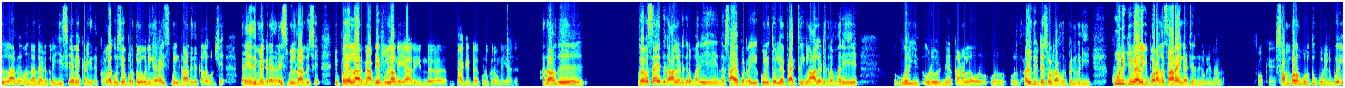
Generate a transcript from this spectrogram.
எல்லாமே வந்து அந்த இடத்துல ஈஸியாவே கிடைக்குது. கள்ளக்குறிச்சியை பொறுத்தளவுக்கு நீங்க ரைஸ் மில் தான் அதுக்கு கள்ளக்குறிச்சி வேற எதுவுமே கிடையாது. ரைஸ் மில் தான் இருந்துச்சு. இப்போ எல்லாருமே அப்படியே ஃபுல்லா இவங்க யாரு? இந்த பாக்கெட்டை கொடுக்கறவங்க யாரு? அதாவது விவசாயத்துக்கு ஆள் எடுக்கிற மாதிரி இந்த சாயப்பட்டறைக்கு கூலி தொழில ஃபேக்ட்ரிங்கெலாம் ஆள் எடுக்கிற மாதிரி ஒரு இன்- ஒரு நேர்காணல்ல ஒரு ஒரு ஒரு அழுதுகிட்டே சொல்றாங்க ஒரு பெண்மணி கூலிக்கு வேலைக்கு போறாங்க சாராயம் காய்ச்சறதுக்கு அப்படின்றாங்க. ஓகே. சம்பளம் கொடுத்து கூட்டிட்டு போய்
